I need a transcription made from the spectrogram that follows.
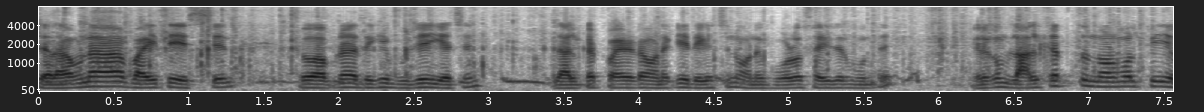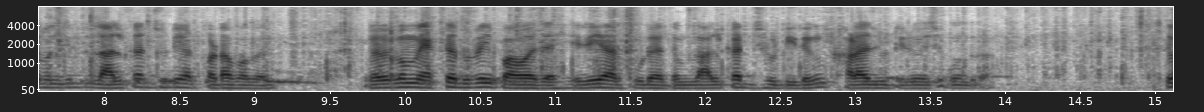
যারা আপনারা বাড়িতে এসছেন, তো আপনারা দেখে বুঝেই গেছেন। লাল কাঠ পায়রাটা অনেকেই দেখেছেন, অনেক বড় সাইজের মধ্যে। এরকম লাল কাঠ তো নর্মাল পেয়ে যাবেন, কিন্তু লাল কাঠ ঝুটি আর কটা পাবেন? এরকম একটা দুটোই পাওয়া যায় রেয়ার পুরো একদম লাল কাঠ ঝুটি। দেখুন, খাড়া ঝুটি রয়েছে বন্ধুরা। তো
